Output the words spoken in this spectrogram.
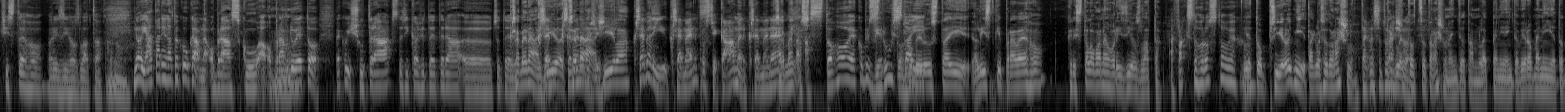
čistého rizího zlata. Ano. No já tady na to koukám na obrázku a opravdu je to takový šutrák, jste říkal, že to je teda, uh, co to je? Křemená žíla- křemená ží- žíla. Křemený, křemen, prostě kámen křemene Křemen a a, z- a z toho jakoby Z toho vyrůstají vyrůstají lístky pravého krystalovaného rizího zlata. a fakt z toho rostou jako. Je to přírodní, takhle se to našlo. Takhle se to takhle našlo. to se to našlo. Není to tam lepený, není to vyrobený, je to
